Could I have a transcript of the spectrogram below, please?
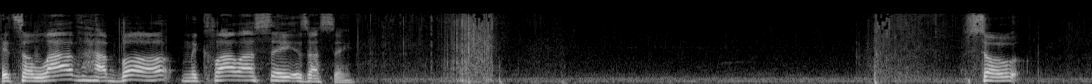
It's a lav haba miklal asay is asay. So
